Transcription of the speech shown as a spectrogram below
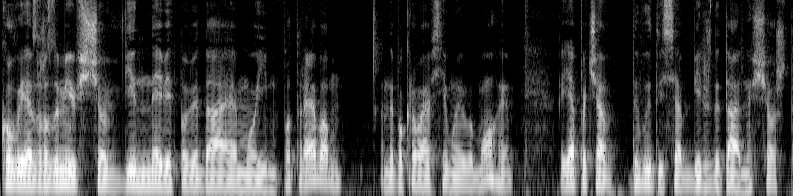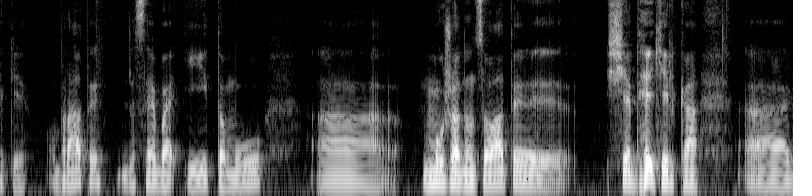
коли я зрозумів, що він не відповідає моїм потребам, не покриває всі мої вимоги, я почав дивитися більш детально, що ж таки обрати для себе, і тому е, можу анонсувати ще декілька е,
